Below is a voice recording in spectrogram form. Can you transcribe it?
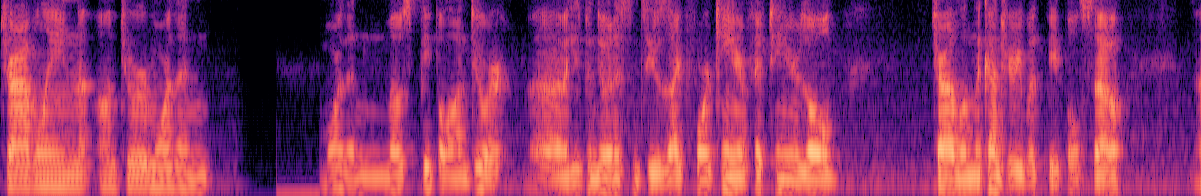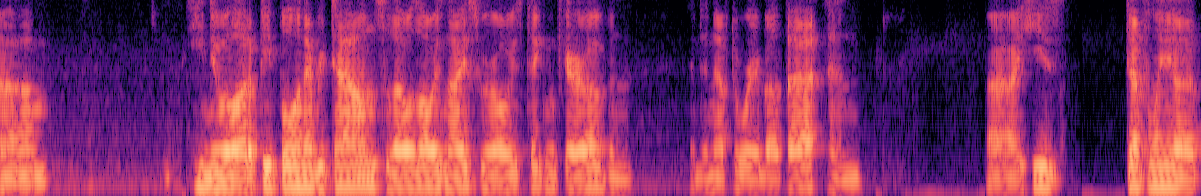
traveling on tour more than more than most people on tour. Uh, he's been doing it since he was like 14 or 15 years old, traveling the country with people. So um, he knew a lot of people in every town, so that was always nice. We were always taken care of, and and didn't have to worry about that. And uh, he's definitely a,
